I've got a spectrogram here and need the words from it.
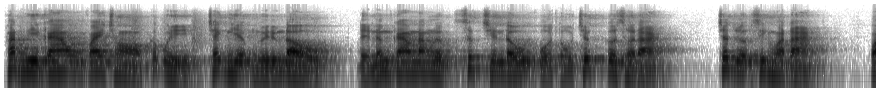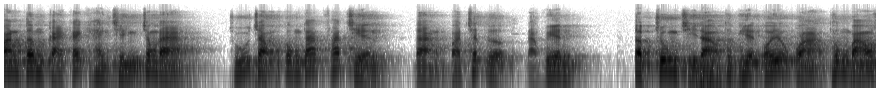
Phát huy cao vai trò cấp ủy, trách nhiệm người đứng đầu, để nâng cao năng lực sức chiến đấu của tổ chức cơ sở đảng, chất lượng sinh hoạt đảng, quan tâm cải cách hành chính trong đảng, chú trọng công tác phát triển đảng và chất lượng đảng viên, tập trung chỉ đạo thực hiện có hiệu quả thông báo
